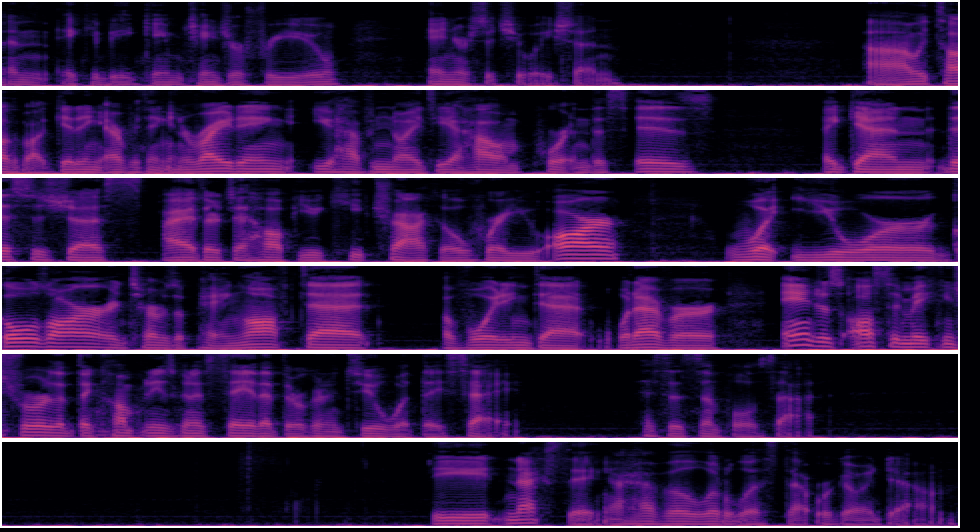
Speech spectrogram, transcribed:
and it could be a game changer for you and your situation. Uh, we talked about getting everything in writing. You have no idea how important this is. Again, this is just either to help you keep track of where you are, what your goals are in terms of paying off debt, avoiding debt, whatever, and just also making sure that the company is going to say that they're going to do what they say. It's as simple as that. The next thing, I have a little list that we're going down.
